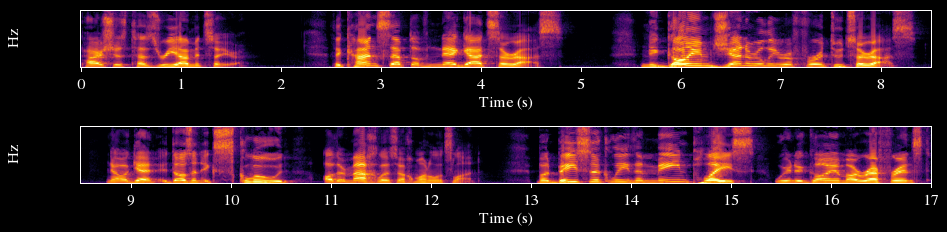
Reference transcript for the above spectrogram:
Parshas Tazria Metzora. The concept of Negat Saras. Nigoim generally refer to tsaras. Now, again, it doesn't exclude other machlas, Achman al But basically, the main place where Nigoim are referenced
